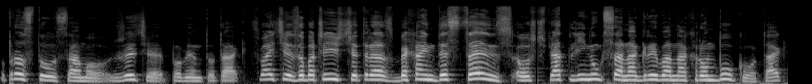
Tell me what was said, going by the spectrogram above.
po prostu samo, życie, powiem to tak. Słuchajcie, zobaczyliście teraz behind the scenes, o świat Linuxa nagrywa na Chromebooku, tak?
